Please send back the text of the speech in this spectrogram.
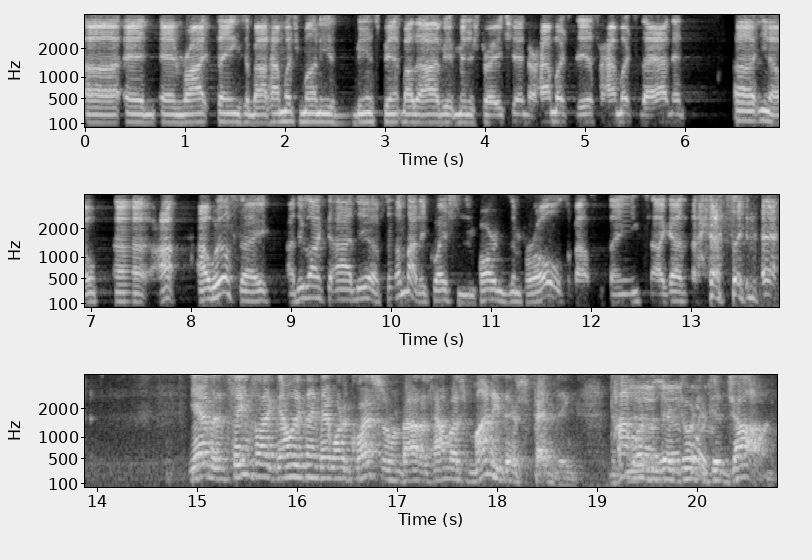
uh, and and write things about how much money is being spent by the Ivey administration or how much this or how much that. And uh, you know, uh, I I will say I do like the idea of somebody questioning pardons and paroles about some things. I got I got to say that. Yeah, but it seems like the only thing they want to question them about is how much money they're spending, not yeah, whether they're yeah, doing course. a good job.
